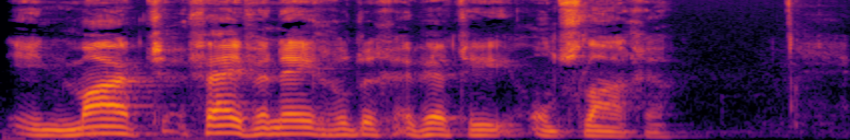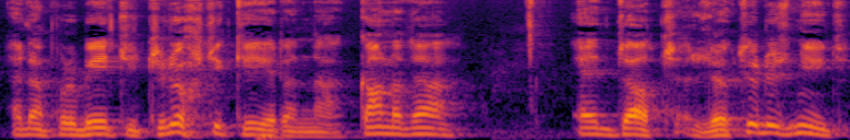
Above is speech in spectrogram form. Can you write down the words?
In maart 95 werd hij ontslagen. En dan probeert hij terug te keren naar Canada. En dat lukte dus niet.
